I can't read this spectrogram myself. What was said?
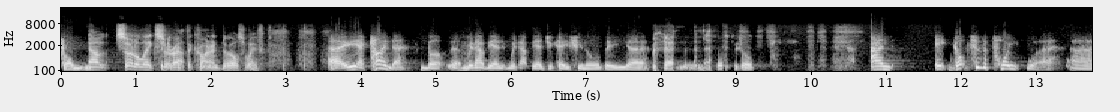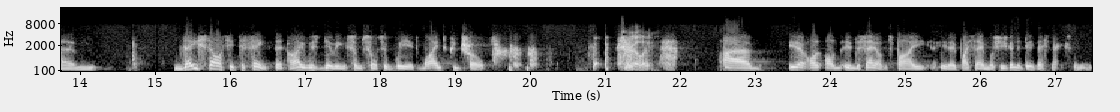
from now sort of like Sir Arthur Conan Doyle's wife. Uh, yeah kinda but uh, without the without the education or the, uh, the hospital and it got to the point where um, they started to think that I was doing some sort of weird mind control. Really? um, you know, on, on in the séance by you know by saying, well, she's going to do this next, and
